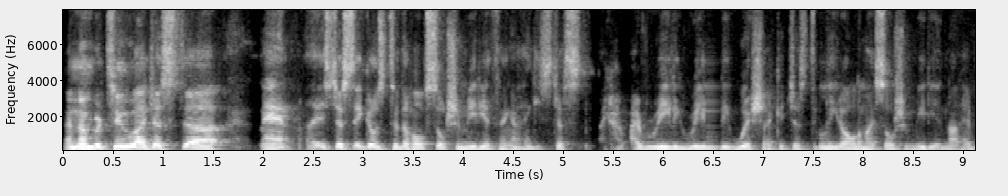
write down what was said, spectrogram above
And number two, I just uh, man, it's just it goes to the whole social media thing. I think it's just like, I really, really wish I could just delete all of my social media and not have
